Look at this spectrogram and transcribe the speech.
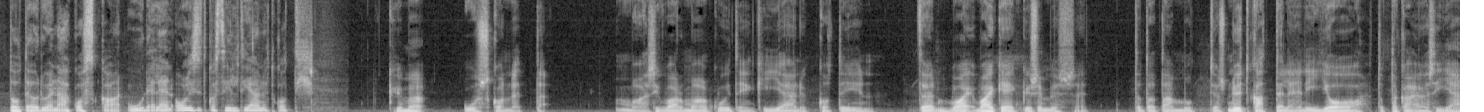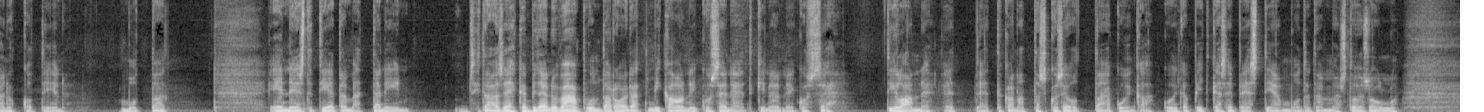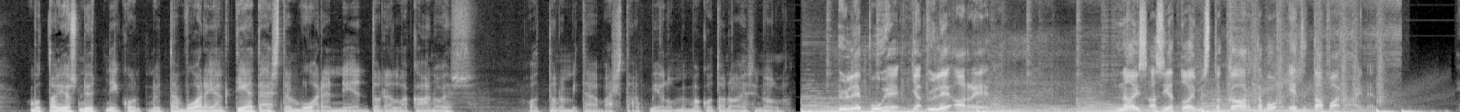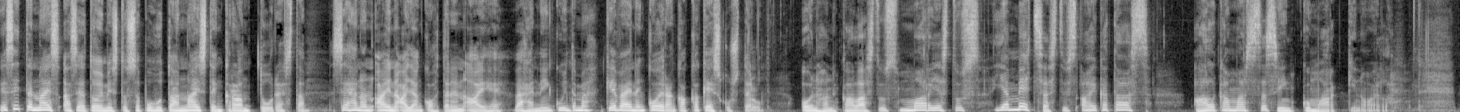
toteudu enää koskaan uudelleen. Olisitko silti jäänyt kotiin? Kyllä mä uskon, että mä olisin varmaan kuitenkin jäänyt kotiin. Tämä on vaikea kysymys, että tota, mutta jos nyt kattelee, niin joo, totta kai olisin jäänyt kotiin. Mutta ennen sitä tietämättä, niin sitä olisi ehkä pitänyt vähän puntaroida, että mikä on niin kuin sen hetkinen niin kuin se tilanne, että, että kannattaisiko se ottaa ja kuinka, kuinka pitkä se pesti ja muuta tämmöistä olisi ollut. Mutta jos nyt, niin kuin, nyt tämän vuoden jälkeen tietäisi tämän vuoden, niin en todellakaan olisi ottanut mitään vastaan. Mieluummin mä kotona olisin ollut. Yle Puhe ja Yle Areena. Naisasiatoimisto Kaartamo et Tapanainen. Ja sitten naisasiatoimistossa puhutaan naisten kranttuudesta. Sehän on aina ajankohtainen aihe, vähän niin kuin tämä keväinen koirankakka-keskustelu. Onhan kalastus, marjastus ja metsästysaika taas alkamassa sinkkumarkkinoilla.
